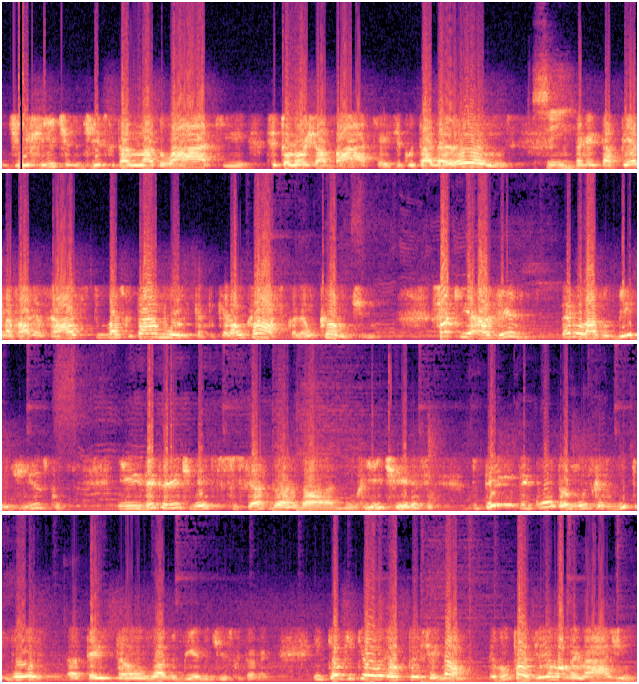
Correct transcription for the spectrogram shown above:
de hit do disco está no lado A, que se tornou jabá, que é executada há anos. Sim. Pega Itapena, várias rádios, tu vai escutar a música, porque ela é um clássico, ela é um count. Só que às vezes pega o lado B do disco e independentemente do sucesso da, da, do hit, esse, tu tem, tem contra músicas muito boas até então no lado B do disco também. Então o que, que eu, eu pensei? Não, eu vou fazer uma homenagem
